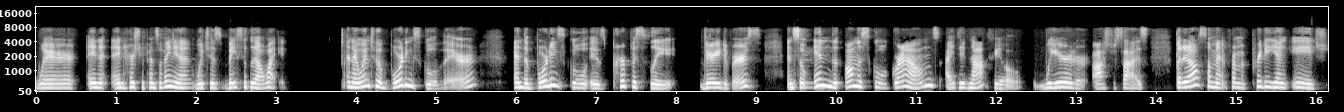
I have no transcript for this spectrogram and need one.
where in in Hershey, Pennsylvania, which is basically all white. And I went to a boarding school there, and the boarding school is purposefully very diverse. And so Mm. in the on the school grounds, I did not feel weird or ostracized, but it also meant from a pretty young age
